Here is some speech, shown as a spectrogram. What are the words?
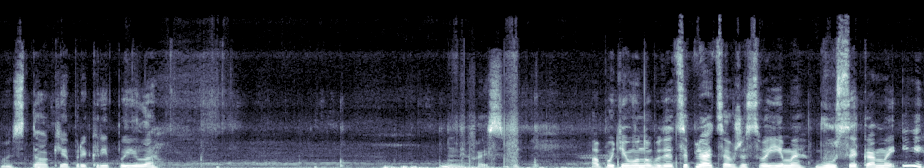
Ось так я прикріпила. Ну, Нехай собі. А потім воно буде цеплятися вже своїми вусиками і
